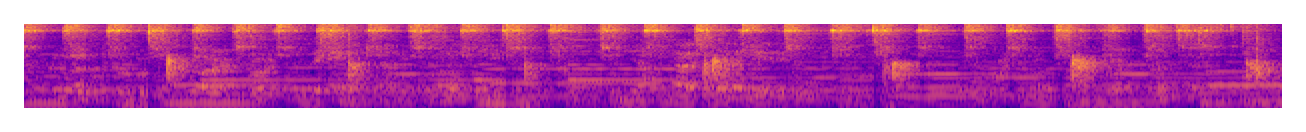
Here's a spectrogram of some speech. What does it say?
记了旧时的烦恼，忘记了古老的家庭。不一样的游子，今朝长满了相守。对着路的江边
